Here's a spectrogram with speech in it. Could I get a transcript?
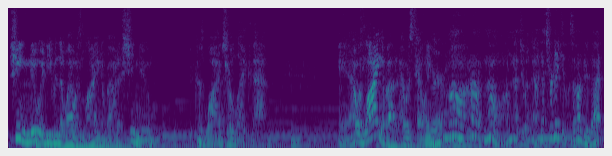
she knew it even though I was lying about it. She knew because wives are like that. And I was lying about it. I was telling her, oh, I don't, no, I'm not doing that. That's ridiculous. I don't do that.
